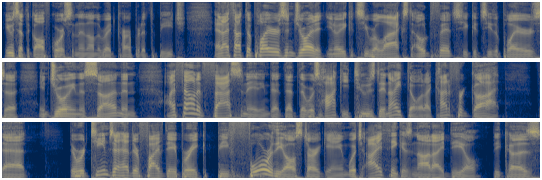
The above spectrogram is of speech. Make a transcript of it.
he was at the golf course and then on the red carpet at the beach. And i thought the players enjoyed it. You know you could see relaxed outfits. You could see the players uh, enjoying the sun. And i found it fascinating that, that there was hockey tuesday night though. And i kind of forgot that there were teams that had their five day break before the All Star game, which I think is not ideal because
